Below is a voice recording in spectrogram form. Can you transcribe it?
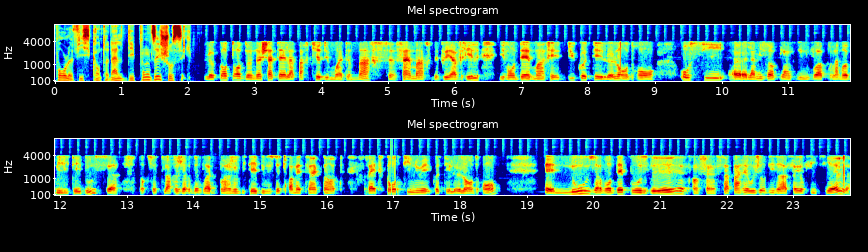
pour l'Office cantonal des ponts et chaussées. Le canton de Neuchâtel, à partir du mois de mars, fin mars, début avril, ils vont démarrer du côté le Landron aussi euh, la mise en place d'une voie pour la mobilité douce. Donc cette largeur de voie pour la mobilité douce de 3,50 m va être continuée côté le Landron. Et nous avons déposé, enfin ça paraît aujourd'hui dans la feuille officielle,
